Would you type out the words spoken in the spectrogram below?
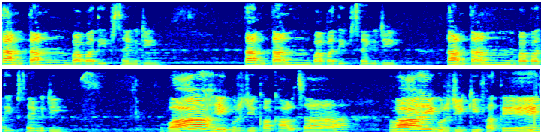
ਧੰਨ ਧੰਨ ਬਾਬਾ ਦੀਪ ਸਿੰਘ ਜੀ, ਧੰਨ ਧੰਨ ਬਾਬਾ ਦੀਪ ਸਿੰਘ ਜੀ। ਧੰਨ ਧੰਨ ਬਾਬਾ ਦੀਪ ਸਿੰਘ ਜੀ। ਵਾਹਿਗੁਰੂ ਜੀ ਕਾ ਖਾਲਸਾ ਵਾਹਿਗੁਰੂ ਜੀ ਕੀ ਫਤਿਹ।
